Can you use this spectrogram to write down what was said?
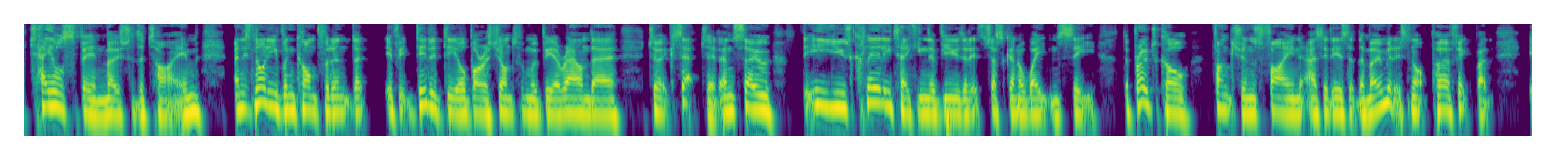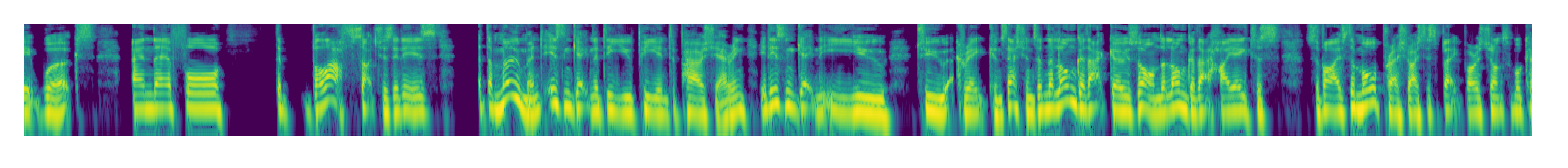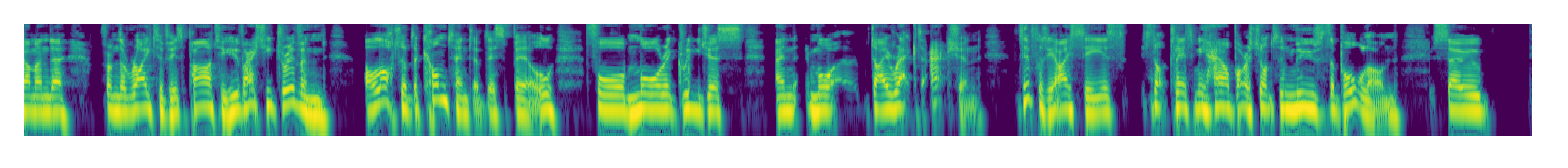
tailspin most of the time. And it's not even confident that if it did a deal, Boris Johnson would be around there to accept it. And so the EU's clearly taking the view that it's just going to wait and see. The protocol functions fine as it is at the moment. It's not perfect, but it works. And therefore, the bluff, such as it is, at the moment isn't getting the DUP into power sharing. It isn't getting the EU to create concessions. And the longer that goes on, the longer that hiatus survives, the more pressure I suspect Boris Johnson will come under from the right of his party, who've actually driven a lot of the content of this bill for more egregious and more direct action. The difficulty I see is it's not clear to me how Boris Johnson moves the ball on. So,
